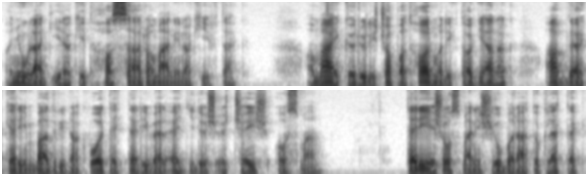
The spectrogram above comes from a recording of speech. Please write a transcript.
A nyúlánk irakit Hassán Ramáninak hívták. A Mike körüli csapat harmadik tagjának, Abdel Kerim Badrinak volt egy Terivel egyidős öccse is, Oszmán. Teri és Oszmán is jó barátok lettek,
